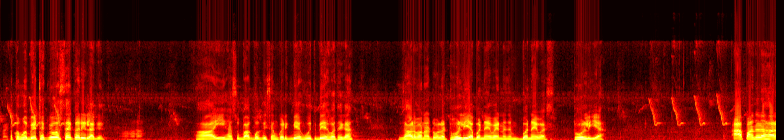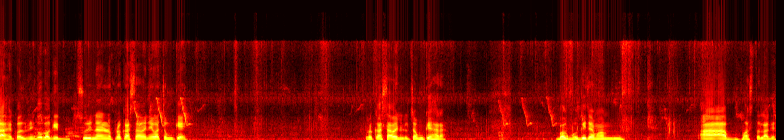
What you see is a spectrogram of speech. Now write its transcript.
તમે તો હું બેઠક વ્યવસ્થા કરી લાગે. હા હા એ હાસું બાગ બગીચામાં ઘડીક બેહવું તો બેહવા થાય, કા? ઝાડવાના ટોલા ઢોલિયા બનાવ્યા એના જેમ બનાવ્યા ઢોલિયા. આ પાંદડા હારા છે કલરિંગ હો બાકી સૂર્યનારાયણનો પ્રકાશ આવે ને એવા ચમકે. પ્રકાશ આવે ને એટલે ચમકે હારા. બાગ બગીચામાં આ આ મસ્ત લાગે.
